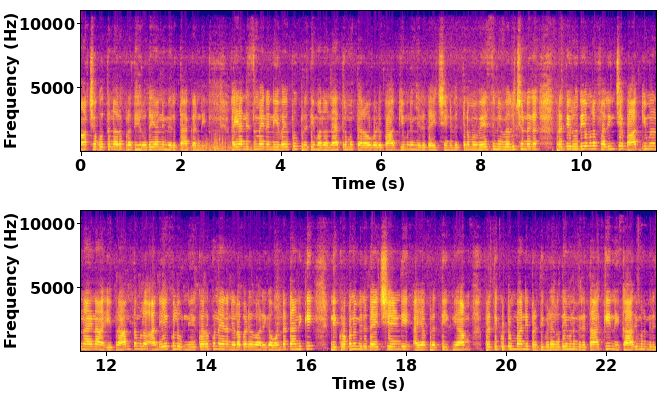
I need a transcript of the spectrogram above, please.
మార్చబోతున్నారో ప్రతి హృదయాన్ని మీరు తాకండి. అయ్యా నిజమైన నీ వైపు ప్రతి మన నేత్రము తెరవబడే భాగ్యమును మీరు దయచేయండి. విత్తనము వేసి మేము వెలుచుండగా ప్రతి హృదయంలో ఫలించే భాగ్యమును నాయన ఈ ప్రాంతంలో అనేకులు నీ కొరకు నాయన నిలబడే వారిగా ఉండటానికి నీ కృపను మీరు దయచేయండి. అయ్యా ప్రతి జ్ఞాం ప్రతి కుటుంబాన్ని ప్రతి బిడ హృదయమును మీరు తాకి నీ కార్యములు మీరు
